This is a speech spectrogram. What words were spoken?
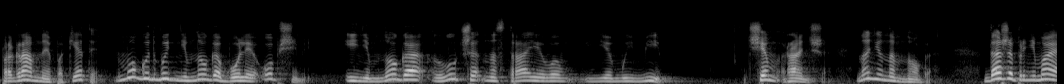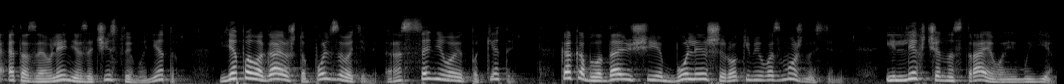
Программные пакеты могут быть немного более общими и немного лучше настраиваемыми, чем раньше, но не намного. Даже принимая это заявление за чистую монету, я полагаю, что пользователи расценивают пакеты как обладающие более широкими возможностями и легче настраиваемые.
